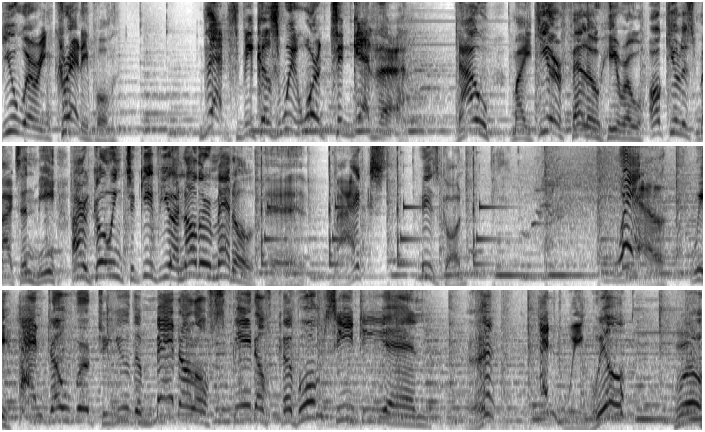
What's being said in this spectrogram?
you were incredible. That's because we work together. Now, my dear fellow hero, Oculus Max and me are going to give you another medal. Uh, Max? He's gone. Well, we hand over to you the Medal of Speed of Kaboom City and... Huh? And Wingwheel. Well,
